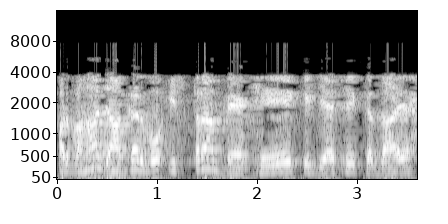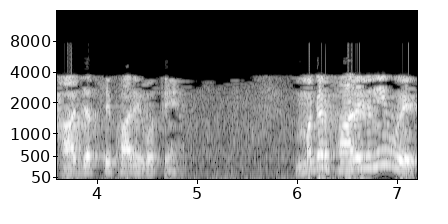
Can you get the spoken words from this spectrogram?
اور وہاں جا کر وہ اس طرح بیٹھے کہ جیسے قضائے حاجت سے فارغ ہوتے ہیں۔ مگر فارغ نہیں ہوئے۔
